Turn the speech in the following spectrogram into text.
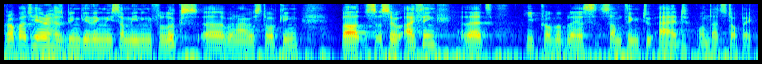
Robert here has been giving me some meaningful looks uh, when I was talking. But so, so, I think that he probably has something to add on that topic.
